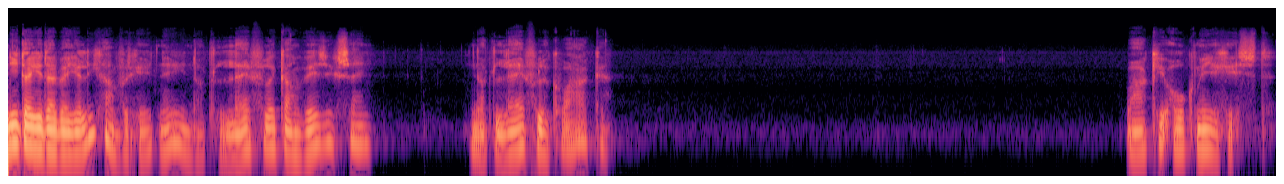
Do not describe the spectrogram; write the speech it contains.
niet dat je daarbij je lichaam vergeet, nee, in dat lijfelijk aanwezig zijn, in dat lijfelijk waken. waak je ook met je geest.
